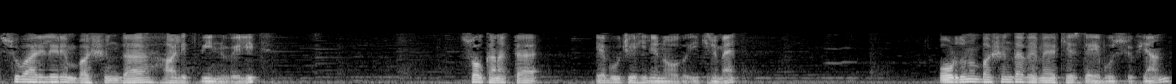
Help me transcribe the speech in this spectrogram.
süvarilerin başında Halid bin Velid, sol kanatta Ebu Cehil'in oğlu İkrime, ordunun başında ve merkezde Ebu Süfyan,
